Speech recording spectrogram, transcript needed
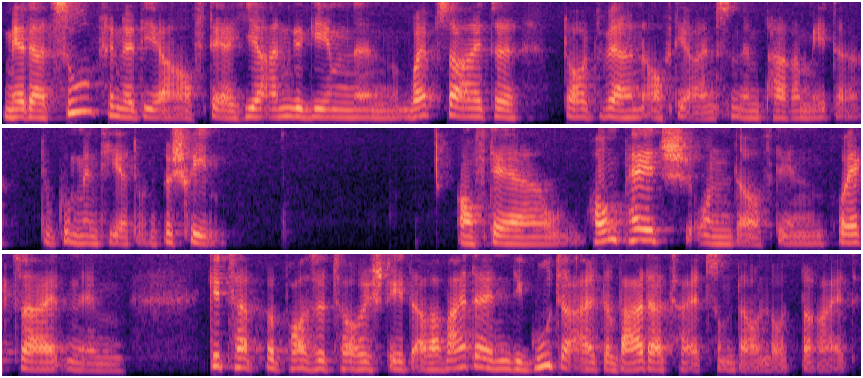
Mehr dazu findet ihr auf der hier angegebenen Webseite. Dort werden auch die einzelnen Parameter dokumentiert und beschrieben. Auf der Homepage und auf den Projektseiten im GitHub-Repository steht aber weiterhin die gute alte WAR-Datei zum Download bereit,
